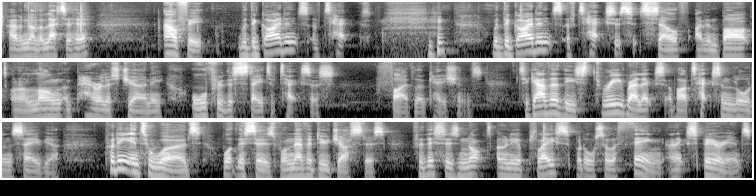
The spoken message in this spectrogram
I have another letter here. Alfie, with the guidance of Tex with the guidance of Texas itself, I've embarked on a long and perilous journey all through the state of Texas, five locations, to gather these three relics of our Texan Lord and Savior. Putting into words what this is will never do justice, for this is not only a place, but also a thing, an experience,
